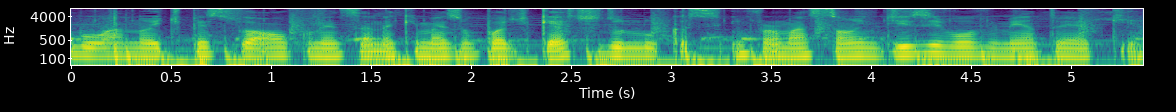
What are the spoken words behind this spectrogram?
Boa noite, pessoal. Começando aqui mais um podcast do Lucas. Informação e desenvolvimento é aqui.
